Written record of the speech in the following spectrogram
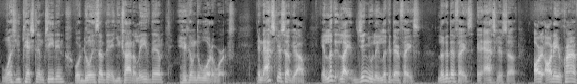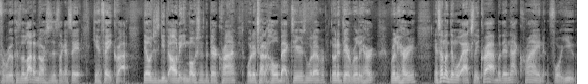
once you catch them cheating or doing something and you try to leave them, here come the waterworks. And ask yourself, y'all, and look at like genuinely look at their face. Look at their face and ask yourself, are, are they crying for real? Because a lot of narcissists, like I said, can fake cry. They'll just give all the emotions that they're crying, or they're trying to hold back tears or whatever, or that they're really hurt, really hurting. And some of them will actually cry, but they're not crying for you.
